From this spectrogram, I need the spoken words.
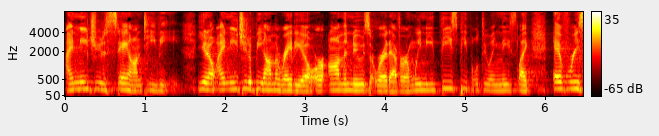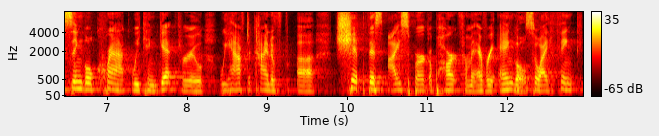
I need you to stay on TV. You know, I need you to be on the radio or on the news or whatever. And we need these people doing these like every single crack we can get through, we have to kind of uh, chip this iceberg apart from every angle. So I think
